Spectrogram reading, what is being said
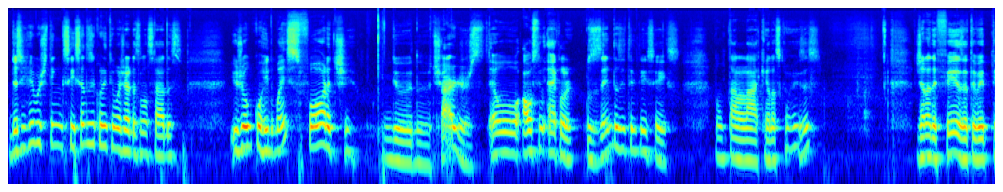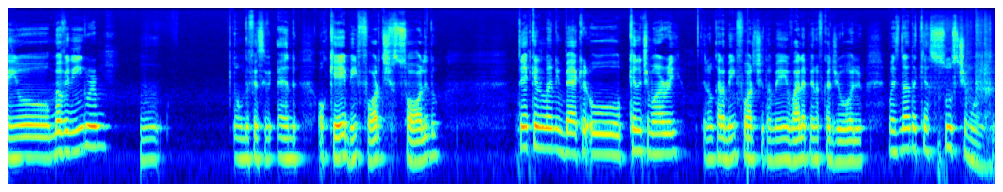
Justin Herbert tem 641 jardas lançadas. E o jogo corrido mais forte do, do Chargers é o Austin Eckler, 236. Não tá lá aquelas coisas. Já na defesa, TV tem o Melvin Ingram, um, um defensive end ok, bem forte, sólido. Tem aquele linebacker, o Kenneth Murray, ele é um cara bem forte também, vale a pena ficar de olho, mas nada que assuste muito.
